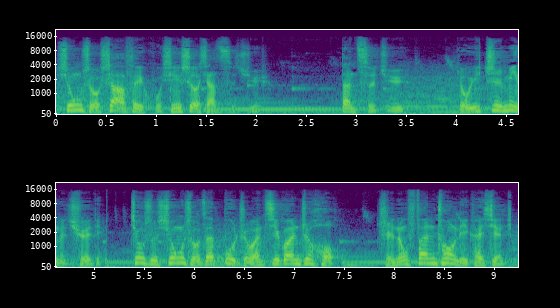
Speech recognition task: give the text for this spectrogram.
凶手煞费苦心设下此局，但此局有一致命的缺点，就是凶手在布置完机关之后，只能翻窗离开现场。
